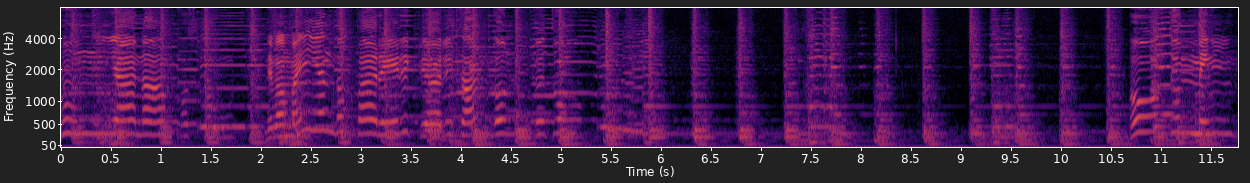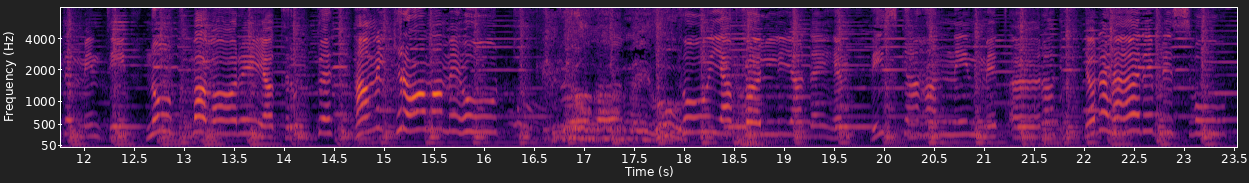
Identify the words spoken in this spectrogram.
hon gärna få stå Det var mig ändå Per-Erik bjöd i tangon för två Och du milde min tid Nå, vad var det jag trodde? Han vill krama mig hårt Krama mig hårt. Får jag följa dig hem? Viska han i mitt öra Ja, det här det blir svårt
